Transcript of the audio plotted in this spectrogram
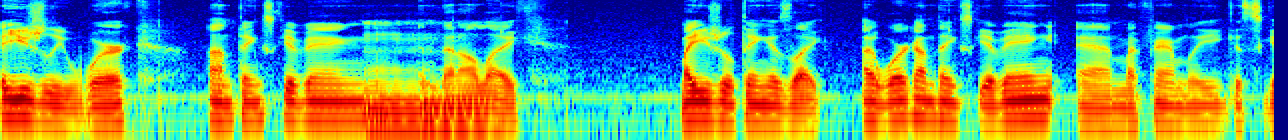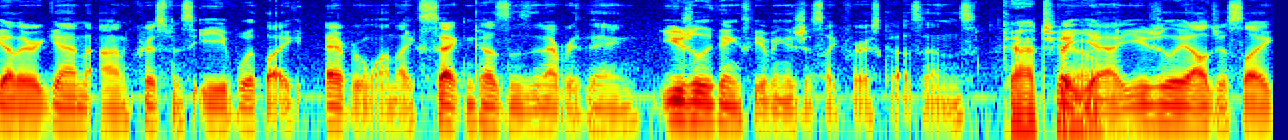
I usually work on Thanksgiving, and then I'll Mm. like. My usual thing is like I work on Thanksgiving, and my family gets together again on Christmas Eve with like everyone, like second cousins and everything. Usually Thanksgiving is just like first cousins. Gotcha. But yeah, usually I'll just like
